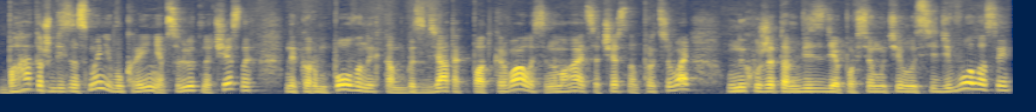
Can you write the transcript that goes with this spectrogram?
Багато ж бізнесменів в Україні абсолютно чесних, некорумпованих, там без взяток пооткривалися, намагаються чесно працювати. У них уже там везде по всьому тілу сіді волоси,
